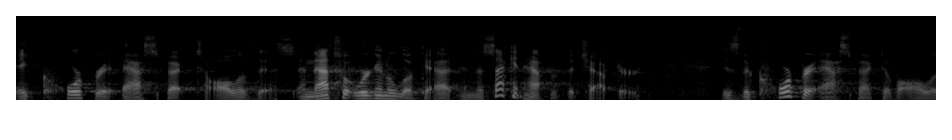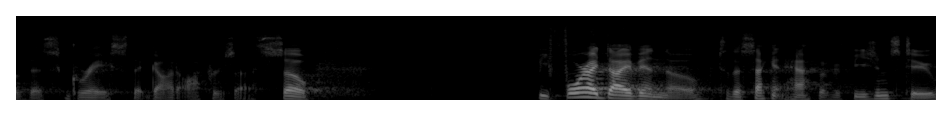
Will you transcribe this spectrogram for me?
a corporate aspect to all of this. And that's what we're going to look at in the second half of the chapter is the corporate aspect of all of this grace that God offers us. So before I dive in, though, to the second half of Ephesians 2,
